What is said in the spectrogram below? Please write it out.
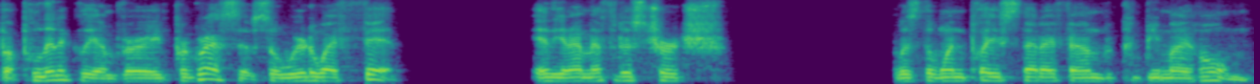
but politically, I'm very progressive. So where do I fit? In the United Methodist Church was the one place that I found could be my home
